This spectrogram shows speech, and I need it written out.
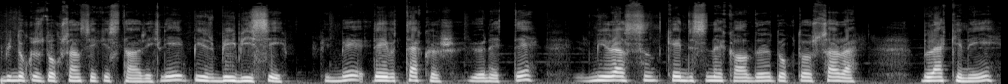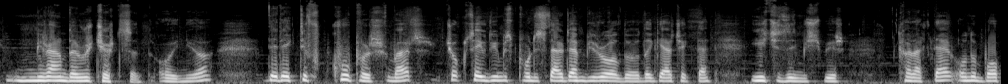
1998 tarihli bir BBC filmi David Tucker yönetti. Mirasın kendisine kaldığı Doktor Sarah Blackeney Miranda Richardson oynuyor. Dedektif Cooper var. Çok sevdiğimiz polislerden biri oldu. O da gerçekten iyi çizilmiş bir karakter. Onu Bob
